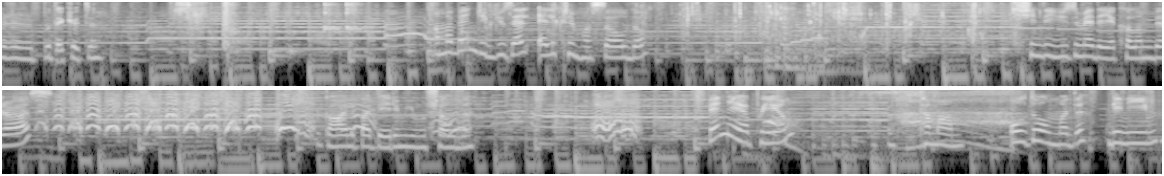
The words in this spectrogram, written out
Brr, bu da kötü. Ama bence güzel el kreması oldu. Şimdi yüzüme de yakalım biraz. Galiba derim yumuşaldı. Ben ne yapayım? Tamam. Oldu olmadı. Deneyeyim.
